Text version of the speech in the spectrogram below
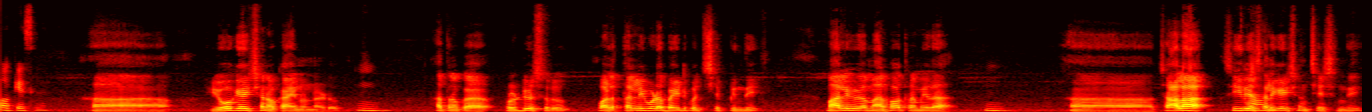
ఓకే సార్. యోగేష్ అని ఒక ఆయన ఉన్నాడు. అతను ఒక ప్రొడ్యూసరు. వాళ్ళ తల్లి కూడా బయటకు వచ్చి చెప్పింది. మాల్వి మల్హోత్రా మీద చాలా సీరియస్. అలిగేషన్ చేసింది.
